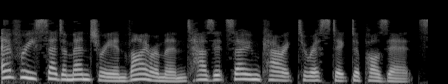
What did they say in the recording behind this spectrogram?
Every sedimentary environment has its own characteristic deposits.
